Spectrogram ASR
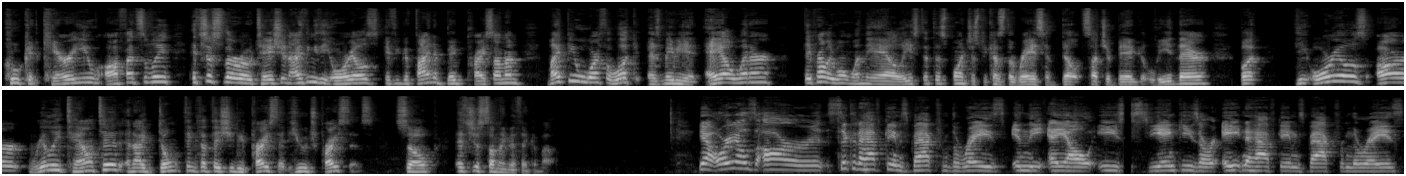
who could carry you offensively. It's just their rotation. I think the Orioles, if you could find a big price on them, might be worth a look as maybe an AL winner. They probably won't win the AL East at this point just because the Rays have built such a big lead there. But the Orioles are really talented, and I don't think that they should be priced at huge prices. So it's just something to think about. Yeah, Orioles are six and a half games back from the Rays in the AL East. Yankees are eight and a half games back from the Rays.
